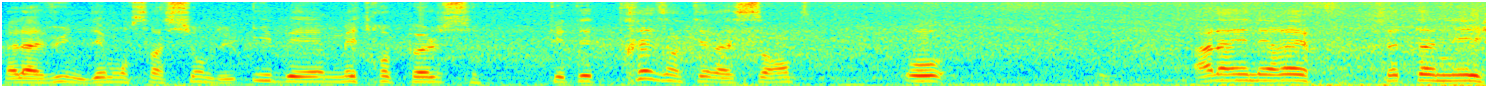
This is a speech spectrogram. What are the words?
elle a vu une démonstration du IBM Metropulse qui était très intéressante au, à la NRF cette année.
